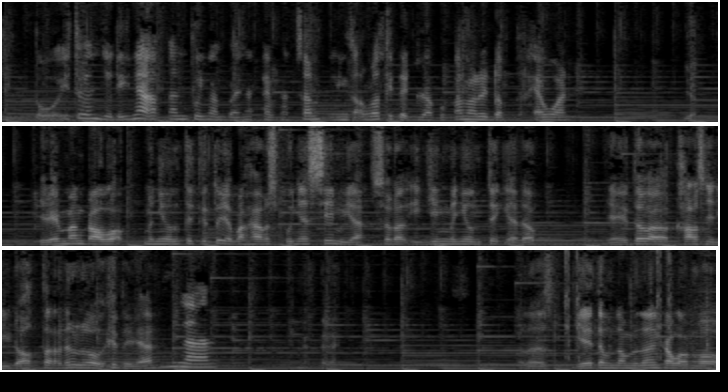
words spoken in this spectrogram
Itu itu yang jadinya akan punya banyak efek samping kalau tidak dilakukan oleh dokter hewan. Ya. Jadi emang kalau menyuntik itu ya harus punya SIM ya surat izin menyuntik ya dok. Ya itu harus jadi dokter dulu gitu ya. Benar terus jadi teman-teman kalau mau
